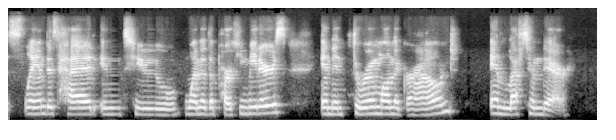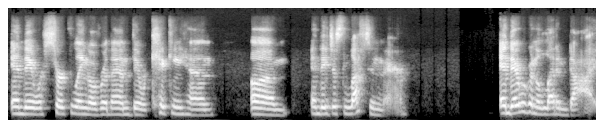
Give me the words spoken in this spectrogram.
slammed his head into one of the parking meters and then threw him on the ground and left him there. And they were circling over them. They were kicking him um, and they just left him there. And they were going to let him die.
